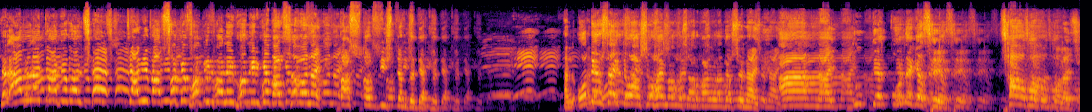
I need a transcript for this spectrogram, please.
তাহলে আল্লাহ তো আগে বলছে যে আমি বাদশাকে ফকির বানাই, ফকিরকে বাদশা বানাই, বাস্তব দৃষ্টান্ত দেখে। ওদের চাইতে অসহায় মানুষ আর বাংলাদেশে নাই। আর নাই, ডুবদের কোনে গেছে। ছাও বকল তোলাইছে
